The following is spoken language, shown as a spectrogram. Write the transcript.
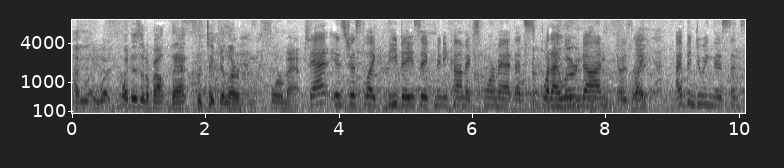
I what, what is it about that particular format? That is just like the basic mini comics format. That's what I learned on. It was like I've been doing this since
